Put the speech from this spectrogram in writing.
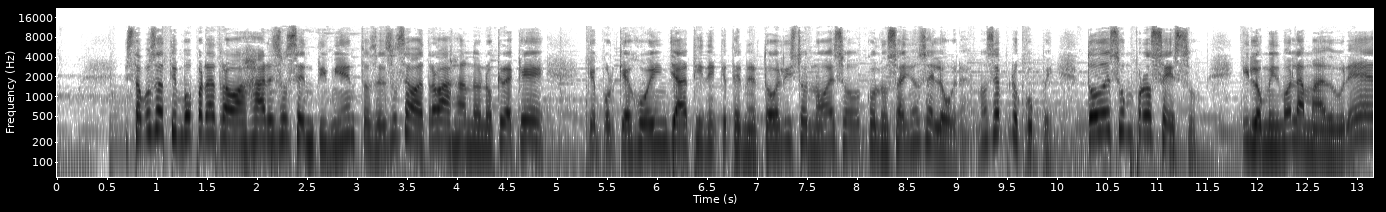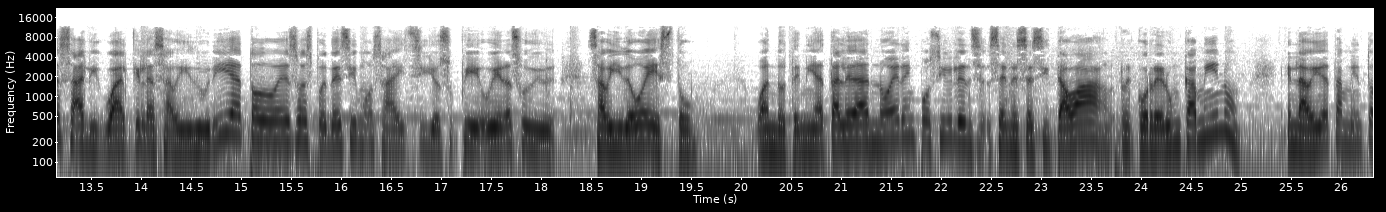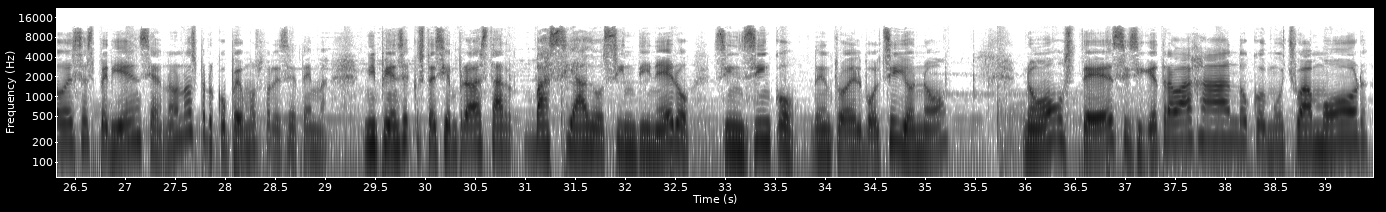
Estamos a tiempo para trabajar esos sentimientos, eso se va trabajando, no crea que, que porque joven ya tiene que tener todo listo, no, eso con los años se logra, no se preocupe, todo es un proceso y lo mismo la madurez, al igual que la sabiduría, todo eso después decimos, ay, si yo hubiera subi- sabido esto cuando tenía tal edad, no era imposible, se necesitaba recorrer un camino. En la vida también todo es experiencia, no nos preocupemos por ese tema, ni piense que usted siempre va a estar vaciado, sin dinero, sin cinco dentro del bolsillo, no. No, usted si sigue trabajando con mucho amor,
